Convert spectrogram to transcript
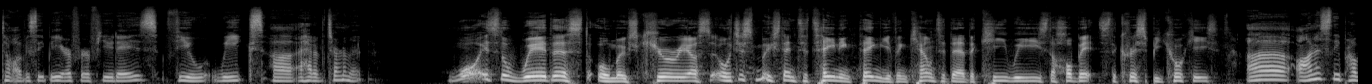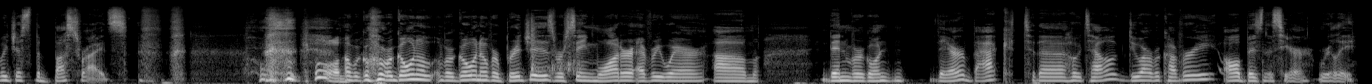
to obviously be here for a few days, few weeks uh, ahead of the tournament. What is the weirdest or most curious or just most entertaining thing you've encountered there? The kiwis, the hobbits, the crispy cookies? Uh, honestly, probably just the bus rides. On. Uh, we're, go- we're going o- we're going over bridges. We're seeing water everywhere. Um, then we're going there back to the hotel, do our recovery. All business here, really.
